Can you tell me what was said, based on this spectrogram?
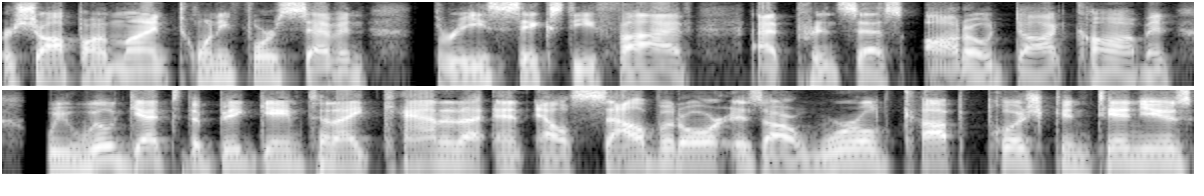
or shop online 24 7, 365 at princessauto.com. And we will get to the big game tonight. Canada and El Salvador is our World Cup push continues.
